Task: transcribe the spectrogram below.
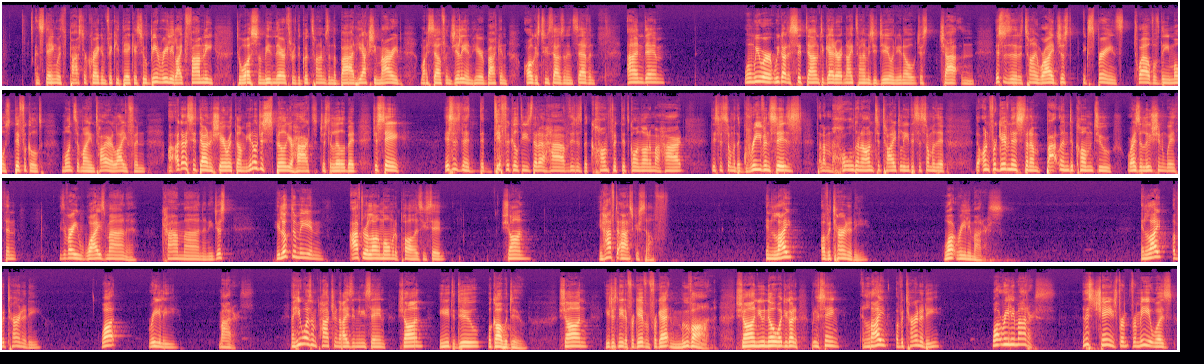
and staying with Pastor Craig and Vicky Dacus, who've been really like family to us and being there through the good times and the bad. He actually married myself and Jillian here back in August 2007. And um, when we were, we got to sit down together at nighttime as you do and, you know, just chat. And this was at a time where I just experienced 12 of the most difficult months of my entire life. And I, I got to sit down and share with them, you know, just spill your heart just a little bit. Just say, this is the, the difficulties that I have. This is the conflict that's going on in my heart. This is some of the grievances that I'm holding on to tightly. This is some of the, the unforgiveness that I'm battling to come to resolution with. And he's a very wise man, a calm man. And he just, he looked at me and after a long moment of pause, he said, Sean, you have to ask yourself, in light of eternity, what really matters? In light of eternity, what really matters? And he wasn't patronizingly saying, Sean, you need to do what God would do. Sean, you just need to forgive and forget and move on. Sean, you know what you got. But he's saying, in light of eternity, what really matters? And this changed. For, for me, it was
